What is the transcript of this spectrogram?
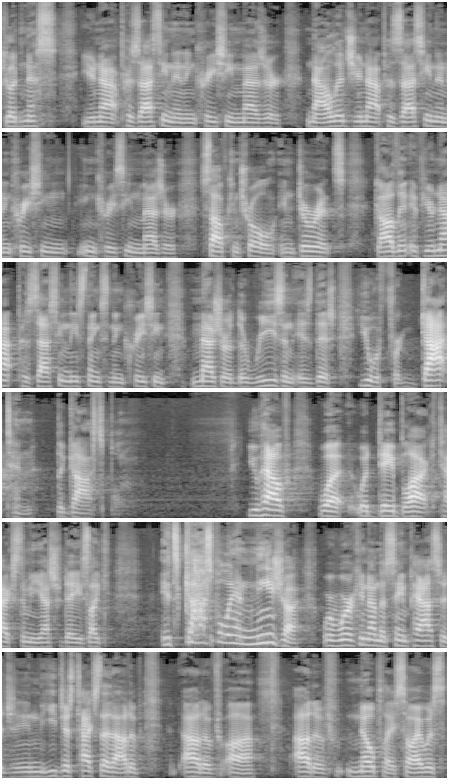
goodness, you're not possessing an increasing measure knowledge, you're not possessing an increasing, increasing measure self control, endurance, godly, if you're not possessing these things in increasing measure, the reason is this you have forgotten the gospel. You have what, what Dave Block texted me yesterday. He's like, it's gospel amnesia. We're working on the same passage, and he just texted out of, out of, uh, out of no place. So I was,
